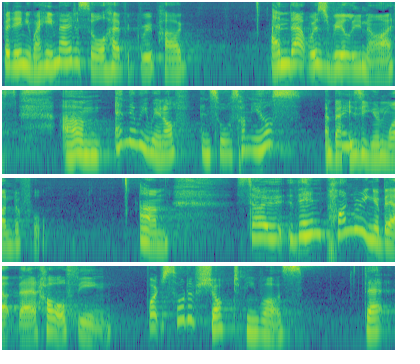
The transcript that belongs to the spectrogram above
But anyway, he made us all have a group hug. And that was really nice. Um, and then we went off and saw something else amazing and wonderful. Um, so then, pondering about that whole thing, what sort of shocked me was that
